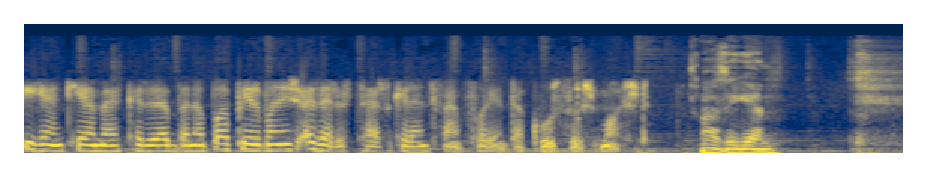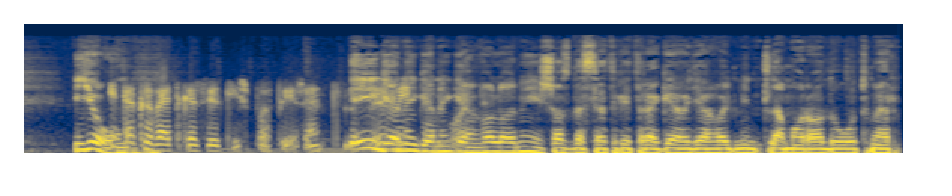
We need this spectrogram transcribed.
igen kiemelkedő ebben a papírban, és 1590 forint a kurzus most. Az igen. Jó. Itt a következő kis papírrend. Igen, igen, igen, valami is azt beszéltük itt reggel, hogy, hogy mint lemaradót, mert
